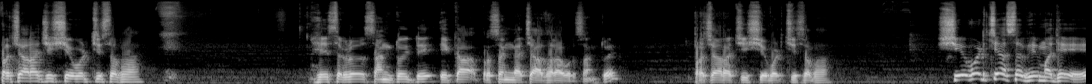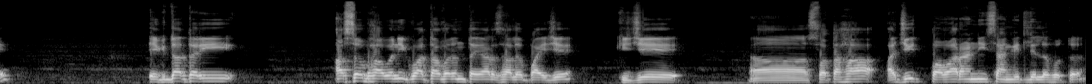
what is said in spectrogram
प्रचाराची शेवटची सभा हे सगळं सांगतोय ते एका प्रसंगाच्या आधारावर सांगतोय. प्रचाराची शेवटची सभा. शेवटच्या सभेमध्ये एकदा तरी असं भावनिक वातावरण तयार झालं पाहिजे की जे स्वतः अजित पवारांनी सांगितलेलं होतं.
